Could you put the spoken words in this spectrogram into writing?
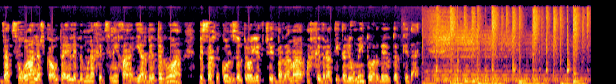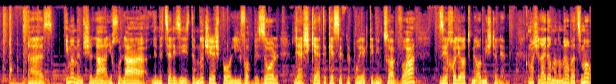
והתשואה על ההשקעות האלה במונחי צמיחה היא הרבה יותר גבוהה, בסך הכל זה פרויקט שברמה החברתית הלאומית הוא הרבה יותר כדאי. אז אם הממשלה יכולה לנצל איזו הזדמנות שיש פה, ללוות בזול, להשקיע את הכסף בפרויקטים עם תשואה גבוהה, זה יכול להיות מאוד משתלם. כמו שליידרמן אומר בעצמו,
